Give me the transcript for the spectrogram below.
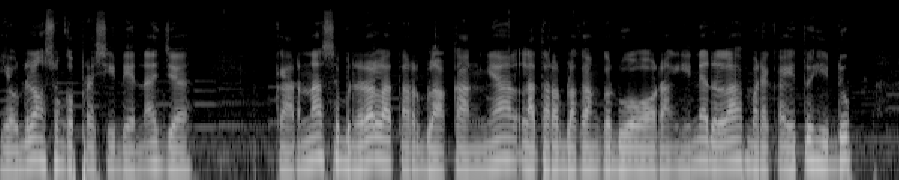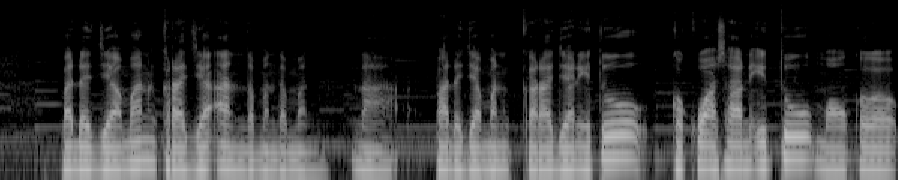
ya udah langsung ke presiden aja? Karena sebenarnya latar belakangnya, latar belakang kedua orang ini adalah mereka itu hidup pada zaman kerajaan, teman-teman. Nah, pada zaman kerajaan itu kekuasaan itu mau ke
